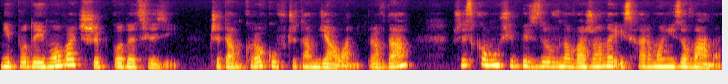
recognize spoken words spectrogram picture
nie podejmować szybko decyzji, czy tam kroków, czy tam działań, prawda? Wszystko musi być zrównoważone i zharmonizowane.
